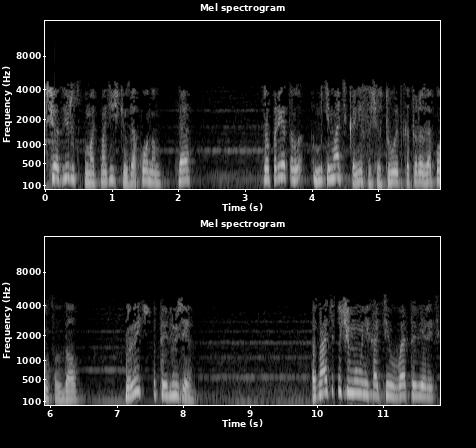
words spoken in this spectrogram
Все движется по математическим законам, да? Но при этом математика не существует, которая закон создал. Но видите, это иллюзия. А знаете, почему мы не хотим в это верить?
